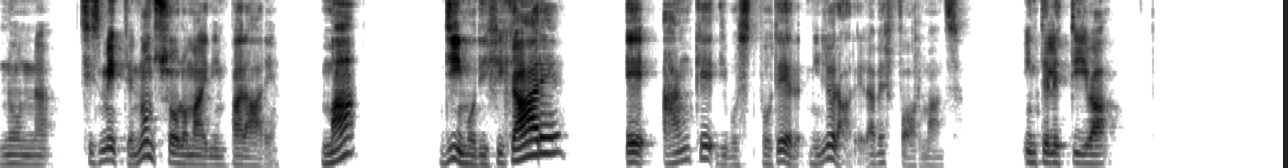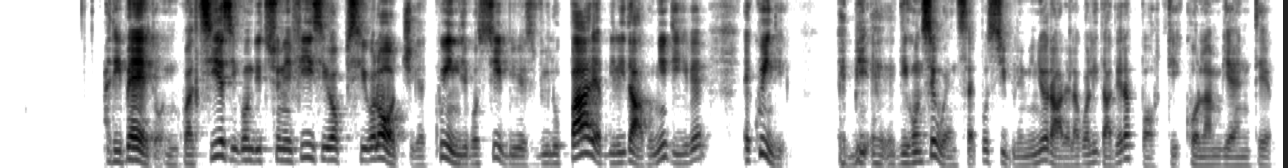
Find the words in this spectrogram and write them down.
Non si smette non solo mai di imparare, ma di modificare e anche di poter migliorare la performance intellettiva. Ripeto, in qualsiasi condizione fisica o psicologica è quindi possibile sviluppare abilità cognitive e quindi e di conseguenza è possibile migliorare la qualità dei rapporti con l'ambiente.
